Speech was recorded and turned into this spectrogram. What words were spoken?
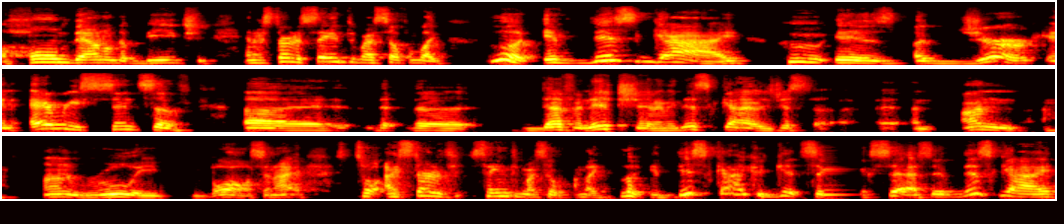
a home down on the beach. And I started saying to myself, I'm like, look, if this guy who is a jerk in every sense of uh, the, the, definition, I mean, this guy was just a, an un, unruly boss. And I, so I started saying to myself, I'm like, look, if this guy could get success, if this guy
